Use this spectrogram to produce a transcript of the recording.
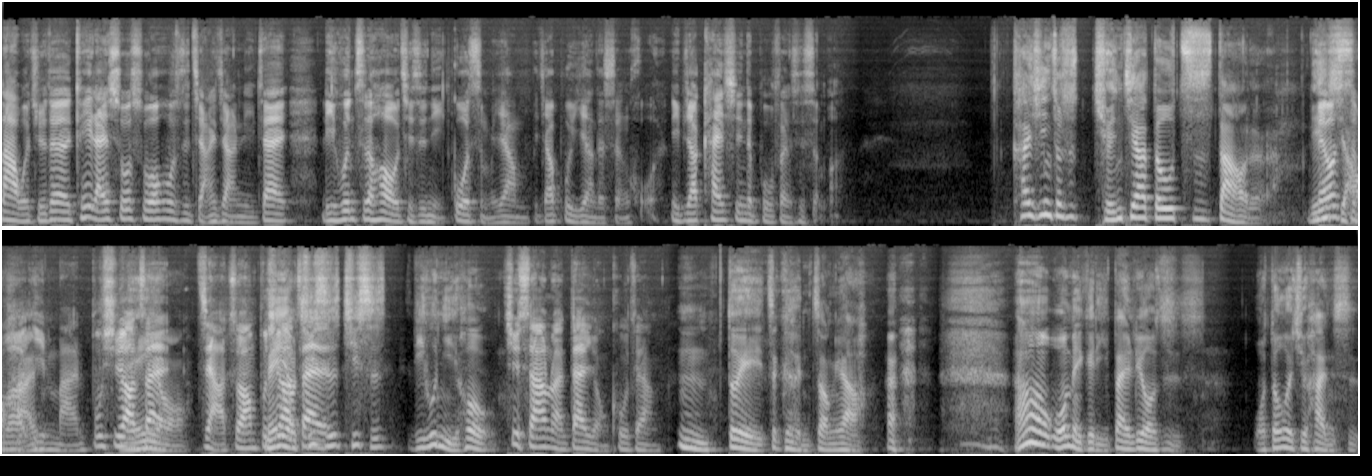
那我觉得可以来说说，或是讲一讲你在离婚之后，其实你过什么样比较不一样的生活？你比较开心的部分是什么？开心就是全家都知道了，没有什么隐瞒，不需要再假装，不需要再。其实其实离婚以后去三温暖带泳裤这样。嗯，对，这个很重要。然后我每个礼拜六日我都会去汉室，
